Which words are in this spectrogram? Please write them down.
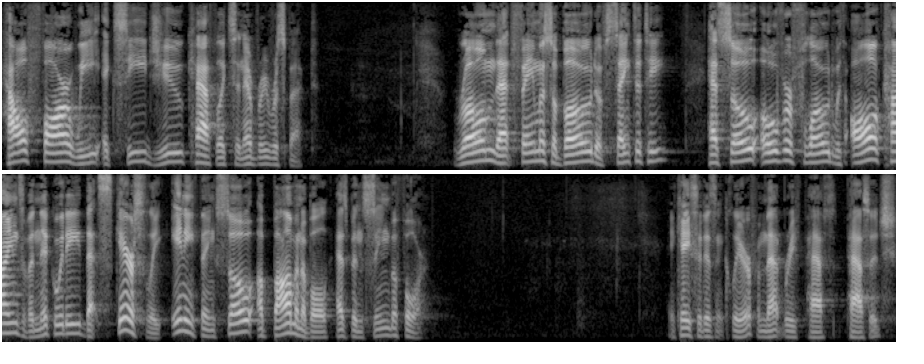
how far we exceed you Catholics in every respect. Rome, that famous abode of sanctity, has so overflowed with all kinds of iniquity that scarcely anything so abominable has been seen before. In case it isn't clear from that brief pas- passage,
